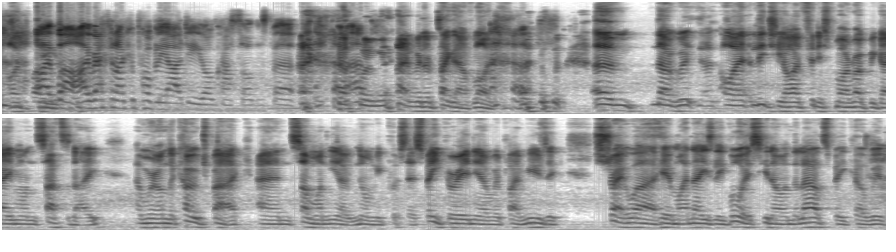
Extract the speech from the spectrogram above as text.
I, well, I reckon I could probably outdo you on croissants, but we'll have take that offline. um, no, I literally I finished my rugby game on Saturday, and we're on the coach back, and someone you know normally puts their speaker in, you know, we're playing music. Straight away, I hear my nasally voice, you know, on the loudspeaker with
